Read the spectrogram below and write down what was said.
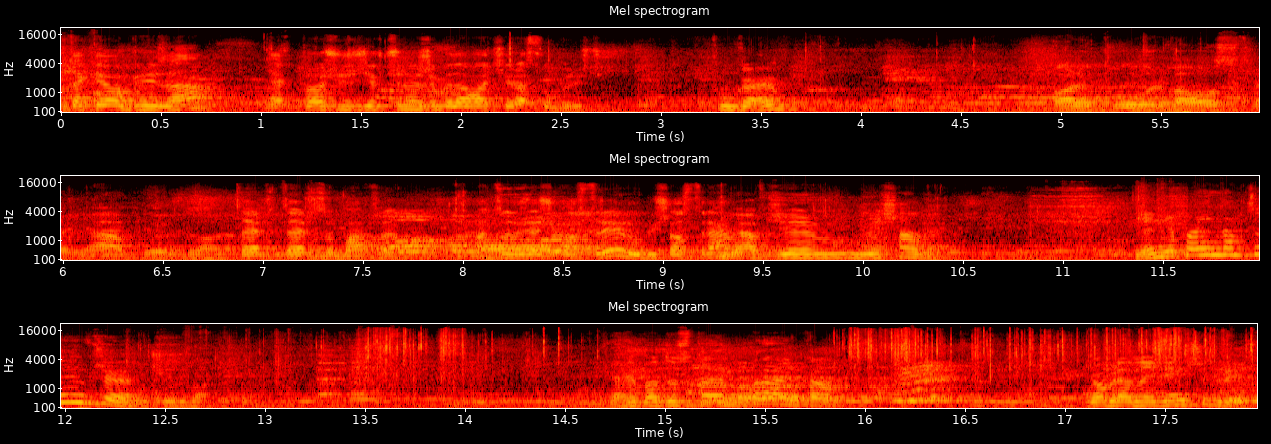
I takiego gryza, jak prosisz dziewczynę, żeby dała ci raz ugryźć. Okej. Ale kurwa ostre, ja pierdolę. Też, też zobaczę. A co wziąłeś ostry? Lubisz ostre? Ja wziąłem mieszane. Ja nie pamiętam co ja wziąłem, kurwa. Ja chyba dostałem pranka. Dobra, największy gryz.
